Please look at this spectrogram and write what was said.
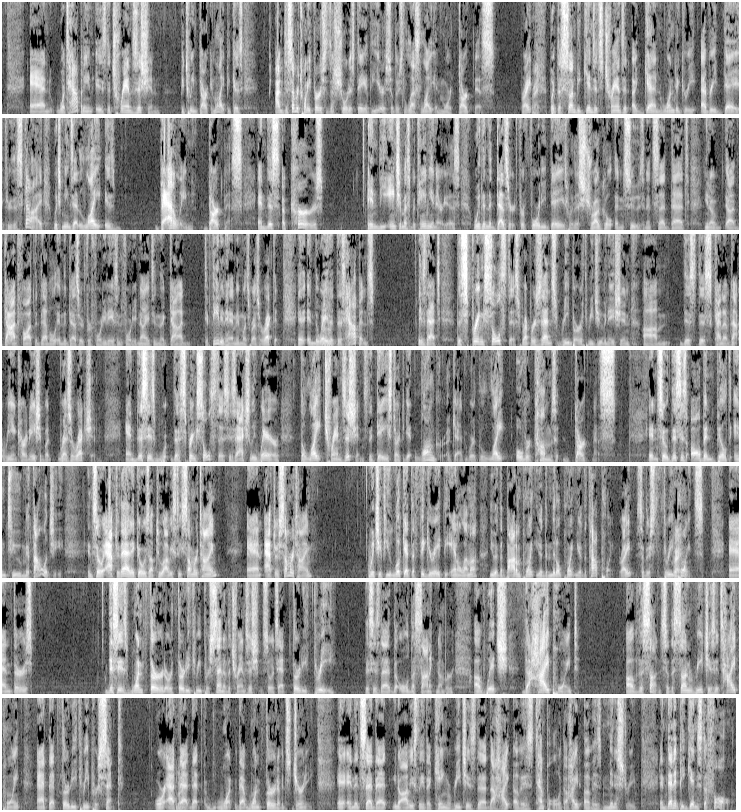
And what's happening is the transition between dark and light because on December 21st is the shortest day of the year, so there's less light and more darkness. Right? Right. But the sun begins its transit again one degree every day through the sky, which means that light is battling darkness. And this occurs in the ancient Mesopotamian areas within the desert for 40 days where this struggle ensues. And it said that, you know, uh, God fought the devil in the desert for 40 days and 40 nights, and that God defeated him and was resurrected. And, and the way that this happens is that the spring solstice represents rebirth, rejuvenation, um, this this kind of not reincarnation but resurrection, and this is the spring solstice is actually where the light transitions. The days start to get longer again, where the light overcomes darkness, and so this has all been built into mythology, and so after that it goes up to obviously summertime, and after summertime which if you look at the figure eight, the analemma, you have the bottom point, you have the middle point, and you have the top point, right? So there's three Right. points. And there's this is one third or 33% of the transition. So it's at 33. This is the, the old Masonic number, of which the high point of the sun. So the sun reaches its high point at that 33% or at that that one that one third of its journey. And, and it said that you know obviously the king reaches the the height of his temple or the height of his ministry, and then it begins to fall.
